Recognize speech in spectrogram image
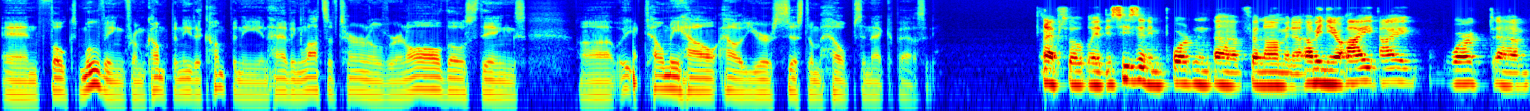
and folks moving from company to company and having lots of turnover and all those things uh, tell me how how your system helps in that capacity. Absolutely. This is an important uh, phenomenon i mean you know i i worked um,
